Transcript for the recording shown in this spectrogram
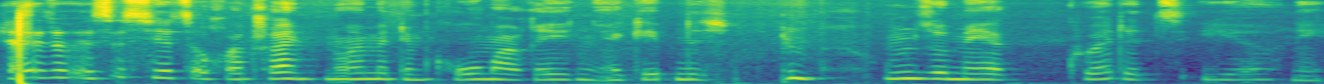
Ja, also es ist jetzt auch anscheinend neu mit dem Chroma-Regen-Ergebnis. Umso mehr Credits ihr. Nee,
